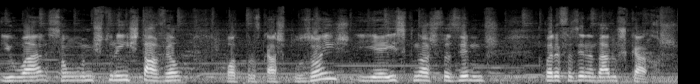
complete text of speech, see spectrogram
e o ar são uma mistura instável, pode provocar explosões e é isso que nós fazemos para fazer andar os carros.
